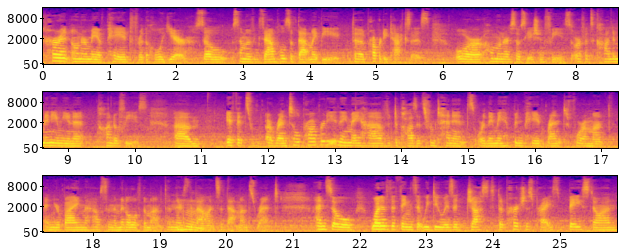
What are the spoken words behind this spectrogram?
current owner may have paid for the whole year. So some of examples of that might be the property taxes or homeowner association fees, or if it's a condominium unit, condo fees. Um, if it's a rental property, they may have deposits from tenants, or they may have been paid rent for a month, and you're buying the house in the middle of the month, and there's the balance of that month's rent. And so, one of the things that we do is adjust the purchase price based on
